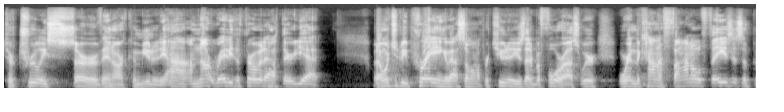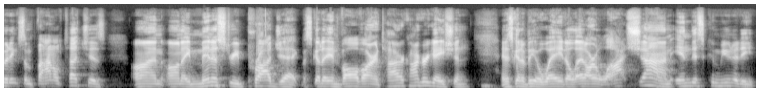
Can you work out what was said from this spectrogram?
to truly serve in our community. I'm not ready to throw it out there yet. But I want you to be praying about some opportunities that are before us. We're, we're in the kind of final phases of putting some final touches on, on a ministry project that's going to involve our entire congregation. And it's going to be a way to let our light shine in this community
